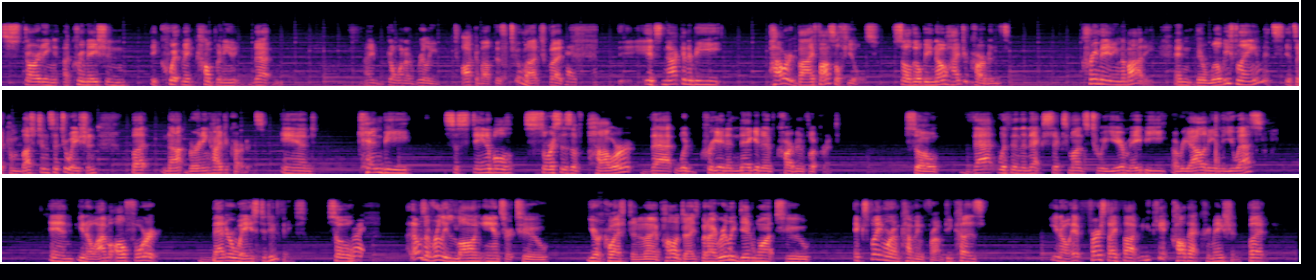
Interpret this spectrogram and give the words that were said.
starting a cremation equipment company that I don't want to really talk about this too much, but okay. it's not going to be powered by fossil fuels. So there'll be no hydrocarbons cremating the body. And there will be flame. It's it's a combustion situation, but not burning hydrocarbons. And can be sustainable sources of power that would create a negative carbon footprint. So that within the next six months to a year may be a reality in the US. And, you know, I'm all for better ways to do things. So right. that was a really long answer to your question, and I apologize, but I really did want to explain where I'm coming from because, you know, at first I thought you can't call that cremation, but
